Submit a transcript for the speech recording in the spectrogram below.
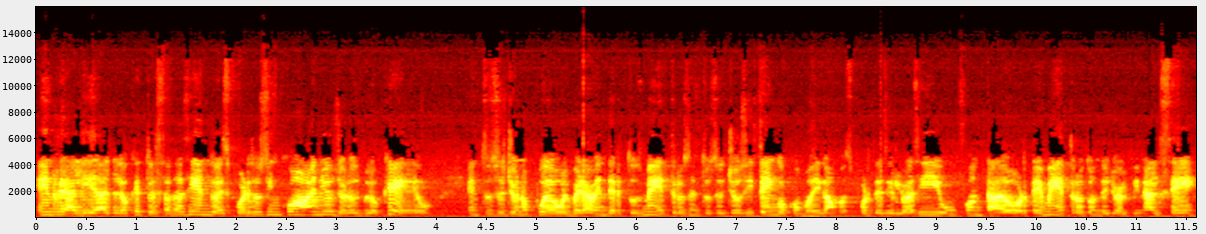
en realidad lo que tú estás haciendo es por esos cinco años yo los bloqueo entonces yo no puedo volver a vender tus metros, entonces yo sí tengo como digamos, por decirlo así, un contador de metros donde yo al final sé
